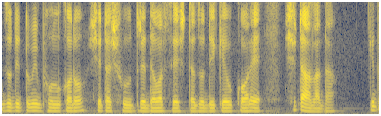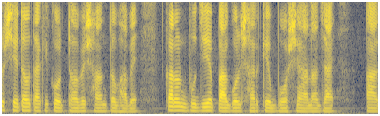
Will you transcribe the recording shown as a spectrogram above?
যদি তুমি ভুল করো, সেটা শুধরে দেওয়ার চেষ্টা যদি কেউ করে, সেটা আলাদা। কিন্তু সেটাও তাকে করতে হবে শান্তভাবে। কারণ বুঝিয়ে পাগল সারকে বসে আনা যায়। আর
